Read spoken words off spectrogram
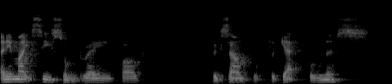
And you might see some brain fog, for example, forgetfulness,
